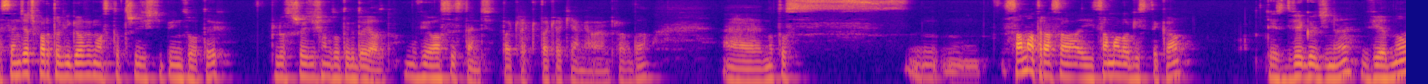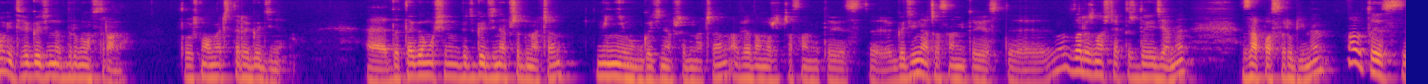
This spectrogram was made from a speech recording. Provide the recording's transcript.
Sędzia czwartoligowy ma 135 złotych plus 60 zł dojazdu. Mówię o asystencie, tak jak, tak jak ja miałem, prawda? E, no to sama trasa i sama logistyka to jest dwie godziny w jedną i dwie godziny w drugą stronę. To już mamy 4 godziny. E, do tego musimy być godzinę przed meczem, minimum godzinę przed meczem, a wiadomo, że czasami to jest e, godzina, czasami to jest, no, w zależności jak też dojedziemy zapas robimy, ale to jest,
